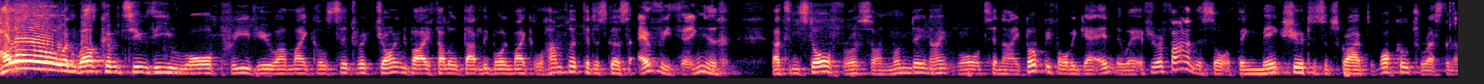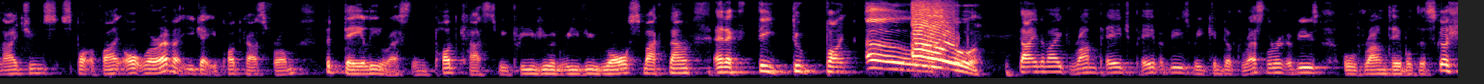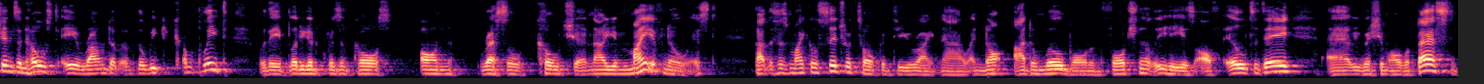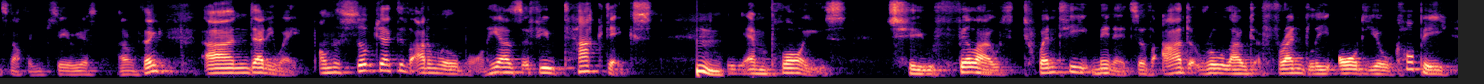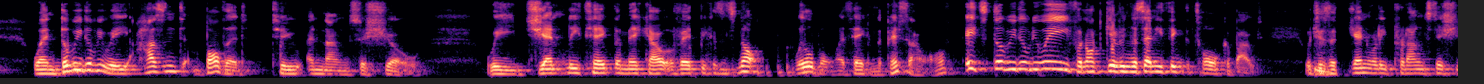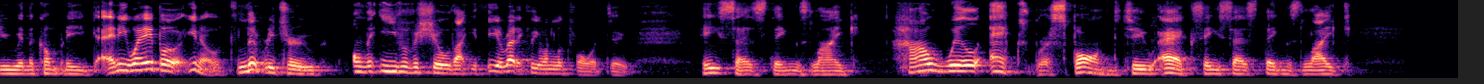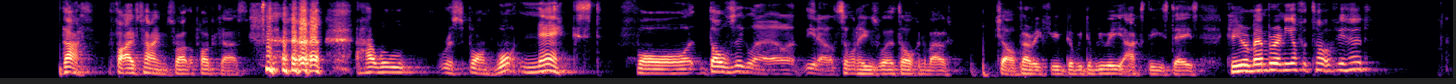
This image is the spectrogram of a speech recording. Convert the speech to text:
Hello and welcome to the Raw Preview. I'm Michael Sidgwick, joined by fellow Dudley boy Michael Hamflett to discuss everything that's in store for us on Monday Night Raw tonight. But before we get into it, if you're a fan of this sort of thing, make sure to subscribe to What Culture Wrestling on iTunes, Spotify, or wherever you get your podcasts from for daily wrestling podcasts. We preview and review Raw, SmackDown, NXT 2.0. Oh! oh! Dynamite, Rampage, pay per views. We conduct wrestler interviews, hold roundtable discussions, and host a roundup of the week complete with a bloody good quiz, of course, on wrestle culture. Now, you might have noticed that this is Michael Sidgwick talking to you right now and not Adam Wilborn. Unfortunately, he is off ill today. Uh, we wish him all the best. It's nothing serious, I don't think. And anyway, on the subject of Adam Wilborn, he has a few tactics Hmm. he employs to fill out 20 minutes of ad rollout friendly audio copy when WWE hasn't bothered to announce a show. We gently take the mick out of it because it's not Wilborn we're taking the piss out of. It's WWE for not giving us anything to talk about, which is a generally pronounced issue in the company anyway, but you know, it's literally true on the eve of a show that you theoretically want to look forward to. He says things like, How will X respond to X? He says things like that five times throughout the podcast. How will respond? What next for Dolph Ziggler? You know, someone who's worth talking about. Sure, very few WWE acts these days. Can you remember any off the top of your head?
